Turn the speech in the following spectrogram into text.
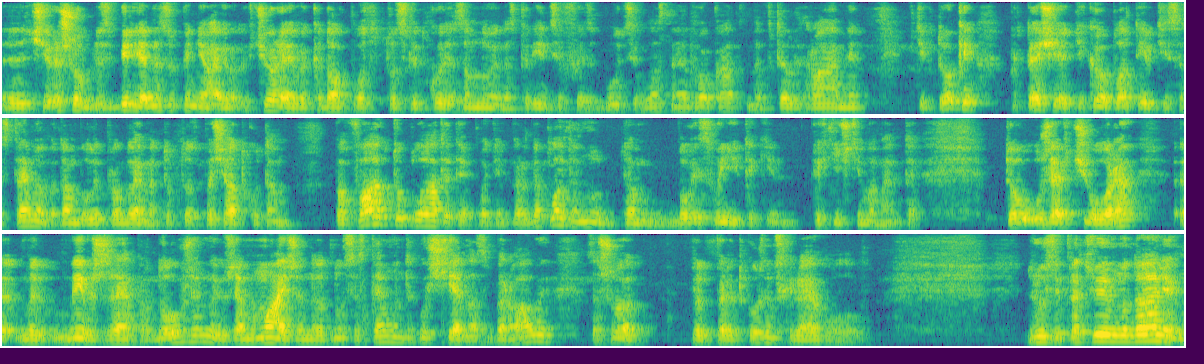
Е, Через що збір я не зупиняю. Вчора я викидав пост, хто слідкує за мною на сторінці в Фейсбуці, власне, адвокат, в Телеграмі, в Тіктокі, про те, що я тільки оплатив ті системи, бо там були проблеми. Тобто спочатку там по факту платите, потім передоплата, ну там були свої такі технічні моменти. То вже вчора е, ми, ми вже продовжуємо, ми вже майже не одну систему таку ще назбирали, за що перед кожним схиляю голову. Друзі, працюємо далі.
